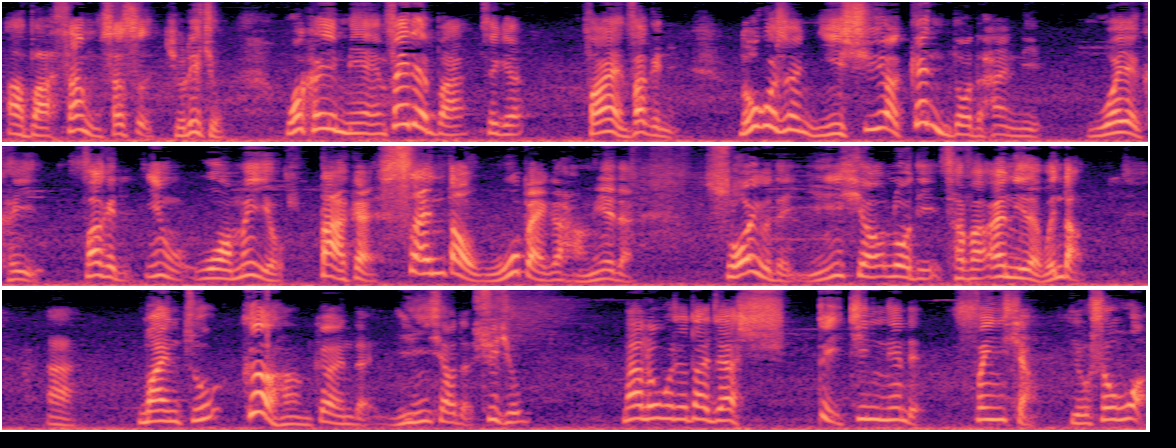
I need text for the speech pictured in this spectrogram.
二八三五三四九六九，我可以免费的把这个方案发给你。如果说你需要更多的案例，我也可以发给你，因为我们有大概三到五百个行业的。所有的营销落地策划案例的文档，啊，满足各行各业的营销的需求。那如果说大家对今天的分享有收获，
